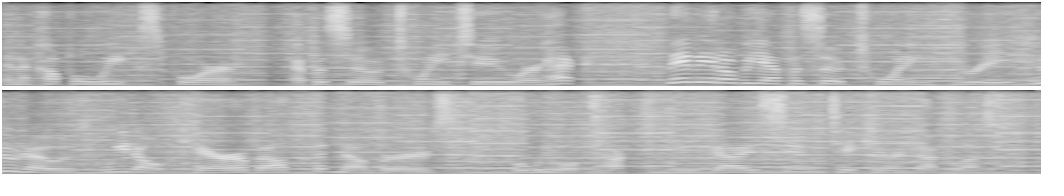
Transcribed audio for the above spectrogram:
in a couple weeks for episode 22, or heck, maybe it'll be episode 23. Who knows? We don't care about the numbers, but we will talk to you guys soon. Take care and God bless.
